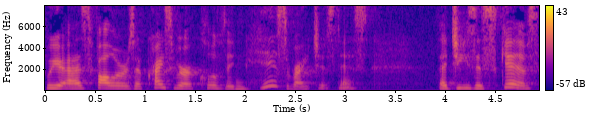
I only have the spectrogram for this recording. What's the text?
We, as followers of Christ, we are clothed in His righteousness that Jesus gives,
